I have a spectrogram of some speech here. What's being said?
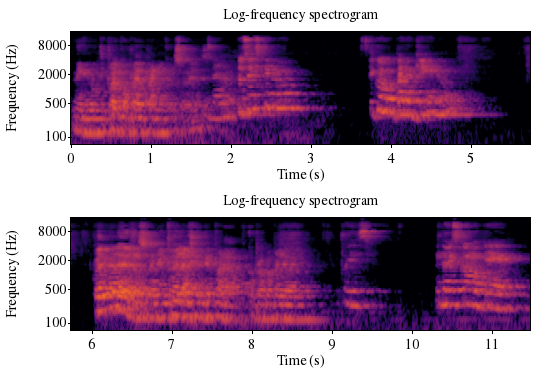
ningún tipo de compra de pánico, ¿sabes? No, pues es que no. Es como para qué, ¿no? ¿Cuál era el razonamiento de la gente para comprar papel de baño? Pues no es como que.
